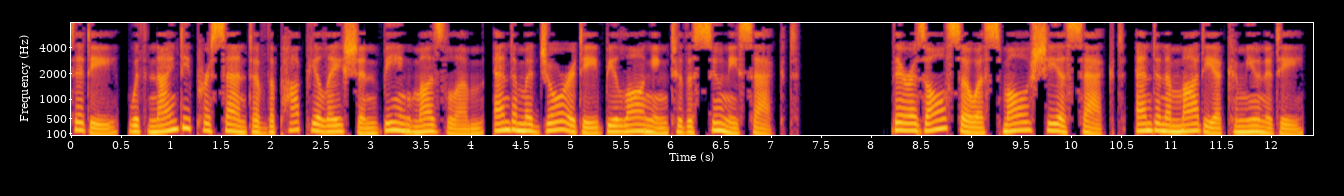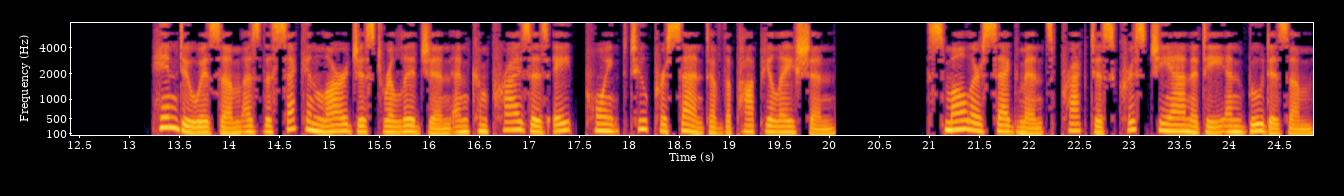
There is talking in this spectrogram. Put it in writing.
city, with 90% of the population being Muslim, and a majority belonging to the Sunni sect. There is also a small Shia sect, and an Ahmadiyya community. Hinduism is the second largest religion and comprises 8.2% of the population. Smaller segments practice Christianity and Buddhism.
